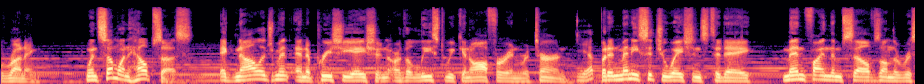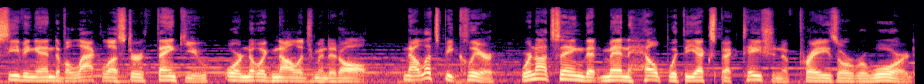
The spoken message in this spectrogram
running. When someone helps us, acknowledgement and appreciation are the least we can offer in return. Yep. But in many situations today, men find themselves on the receiving end of a lackluster thank you or no acknowledgement at all. Now let's be clear, we're not saying that men help with the expectation of praise or reward.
